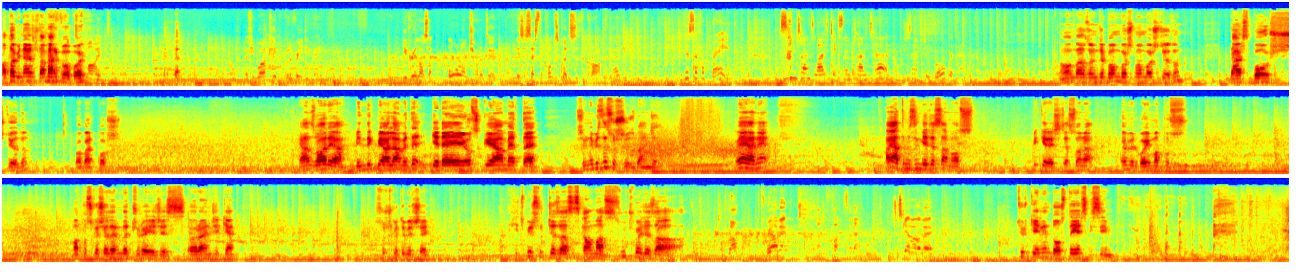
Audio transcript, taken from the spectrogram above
Ata biner tamer kovboy. If you were capable of reading me, you'd realise that all I'm trying to do is assess the consequences of the crime, okay? Give yourself a break. Sometimes life takes an unplanned turn. You just have to roll with it. Ne oldu az önce bomboş bomboş diyordun. Ders boş diyordun. Robert Boş. Yalnız var ya bindik bir alamete gidiyoruz kıyamette. Şimdi biz de suçluyuz bence. Ve yani hayatımızın gecesi ama olsun. Bir kere işte sonra ömür boyu mapus. Mapus köşelerinde çürüyeceğiz öğrenciyken. Suç kötü bir şey. Hiçbir suç cezasız kalmaz. Suç ve ceza. Türkiye'nin Dostoyevskisiyim.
